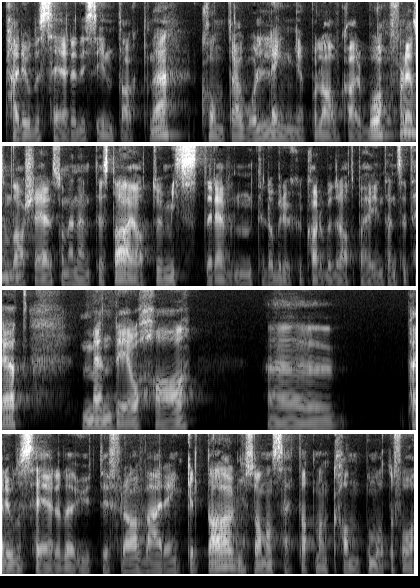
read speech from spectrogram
periodisere disse inntakene kontra å gå lenge på lavkarbo, for det som da skjer, som jeg nevnte i stad, er at du mister evnen til å bruke karbohydrat på høy intensitet. Men det å ha eh, periodisere det ut ifra hver enkelt dag, så har man sett at man kan på en måte få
